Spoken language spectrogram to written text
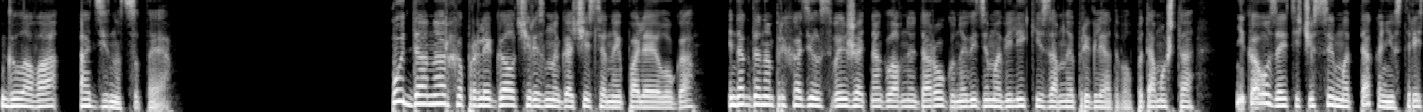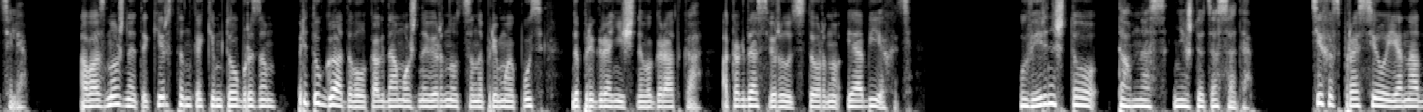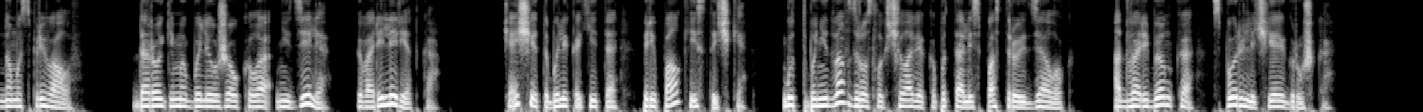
Глава одиннадцатая. Путь до Анарха пролегал через многочисленные поля и луга. Иногда нам приходилось выезжать на главную дорогу, но, видимо, Великий за мной приглядывал, потому что никого за эти часы мы так и не встретили. А, возможно, это Кирстен каким-то образом предугадывал, когда можно вернуться на прямой путь до приграничного городка, а когда свернуть в сторону и объехать. «Уверен, что там нас не ждет засада?» Тихо спросила я на одном из привалов. Дороги мы были уже около недели, говорили редко. Чаще это были какие-то перепалки и стычки. Будто бы не два взрослых человека пытались построить диалог, а два ребенка спорили, чья игрушка.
